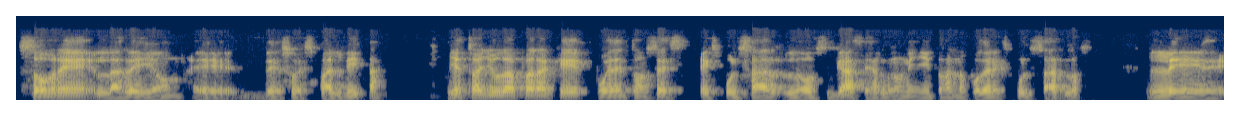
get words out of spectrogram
sobre la región eh, de su espaldita y esto ayuda para que pueda entonces expulsar los gases. Algunos niñitos al no poder expulsarlos le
